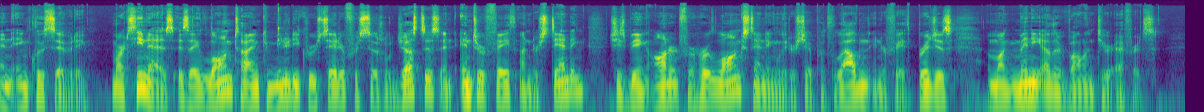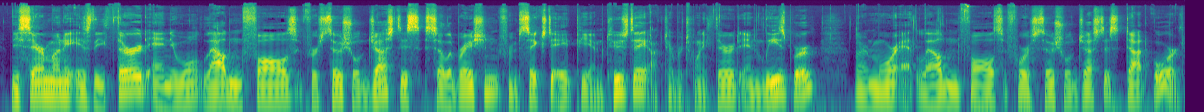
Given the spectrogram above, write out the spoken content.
and inclusivity. Martinez is a longtime community crusader for social justice and interfaith understanding. She's being honored for her longstanding leadership with Loudoun Interfaith Bridges, among many other volunteer efforts. The ceremony is the third annual Loudoun Falls for Social Justice celebration from 6 to 8 p.m. Tuesday, October 23rd in Leesburg. Learn more at loudounfallsforsocialjustice.org.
